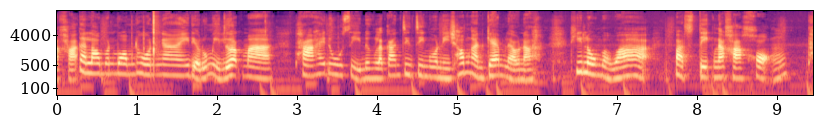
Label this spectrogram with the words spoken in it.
นะคะ แต่เรามันวอมโทนไง เดี๋ยวลูกหมีเลือกมาทาให้ดูสีหนึ่งล้วกันจริง ๆ วันนี้ชอบงานแก้มแล้วนะ ที่ลงแบบว่าปัดสติ๊กนะคะของท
